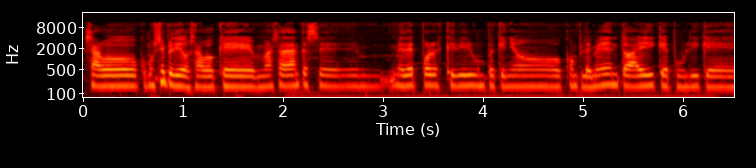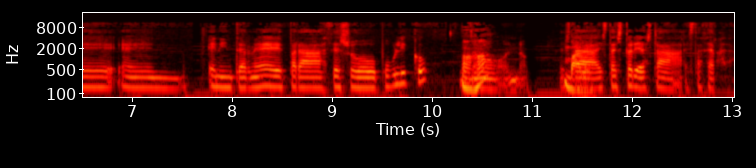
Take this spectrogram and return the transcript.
Salvo, como siempre digo, salvo que más adelante se me dé por escribir un pequeño complemento ahí que publique en, en internet para acceso público. Ajá. No, no. Esta, Vale. esta historia está, está cerrada.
